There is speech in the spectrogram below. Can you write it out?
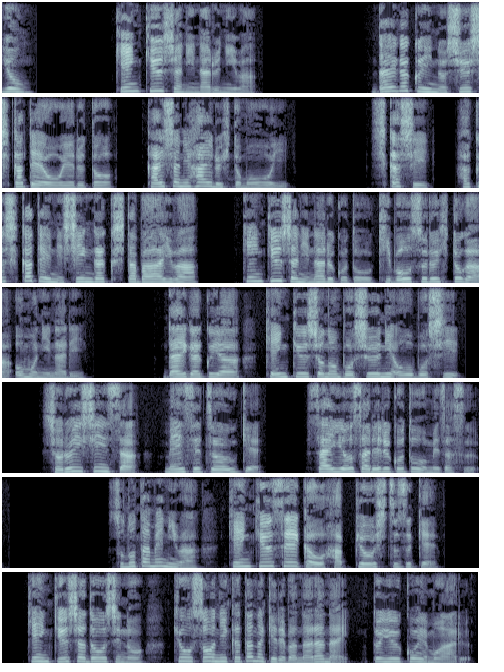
4. 研究者になるには、大学院の修士課程を終えると会社に入る人も多い。しかし、博士課程に進学した場合は、研究者になることを希望する人が主になり、大学や研究所の募集に応募し、書類審査、面接を受け、採用されることを目指す。そのためには研究成果を発表し続け、研究者同士の競争に勝たなければならないという声もある。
